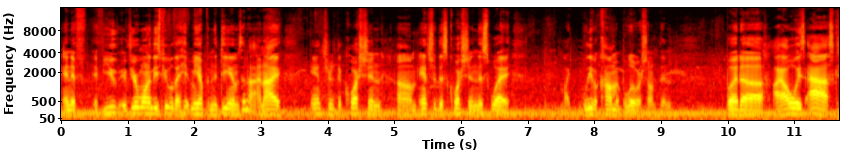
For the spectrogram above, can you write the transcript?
and if if you if you're one of these people that hit me up in the DMs and I, and I answered the question, um, answered this question this way, like leave a comment below or something. But uh, I always ask,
